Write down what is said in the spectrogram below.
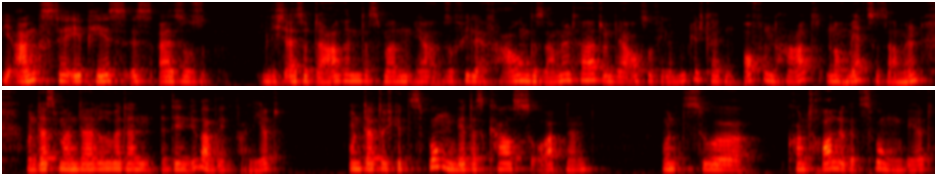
Die Angst der EPs ist also, liegt also darin, dass man ja so viele Erfahrungen gesammelt hat und ja auch so viele Möglichkeiten offen hat, noch mehr zu sammeln und dass man darüber dann den Überblick verliert und dadurch gezwungen wird, das Chaos zu ordnen und zur Kontrolle gezwungen wird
